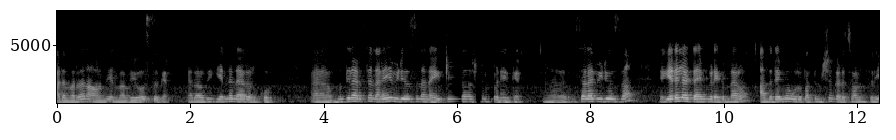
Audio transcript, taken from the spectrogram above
அதை மாதிரி தான் நான் வந்து என்ன அப்படி யோசிச்சிருக்கேன். அதாவது என்ன நேரம் இருக்கோ. முந்தின இடத்துல நிறைய வீடியோஸ் நான் நைட்டில் ஷூட் பண்ணியிருக்கேன். சில வீடியோஸ் தான் இடையில டைம் கிடைக்கிற நேரம். அந்த டைமில் ஒரு பத்து நிமிஷம் கிடைச்சாலும் சரி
